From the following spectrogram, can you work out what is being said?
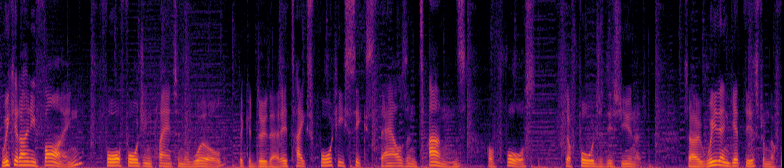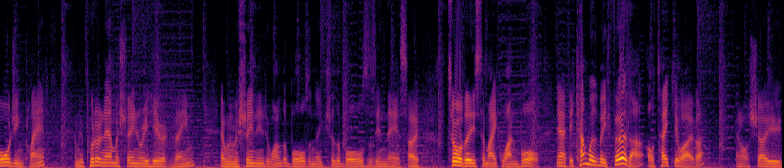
we could only find four forging plants in the world that could do that. It takes 46,000 tonnes of force to forge this unit. So we then get this from the forging plant and we put it in our machinery here at Veem and we machine into one of the balls and each of the balls is in there. So two of these to make one ball. Now if you come with me further, I'll take you over and I'll show you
